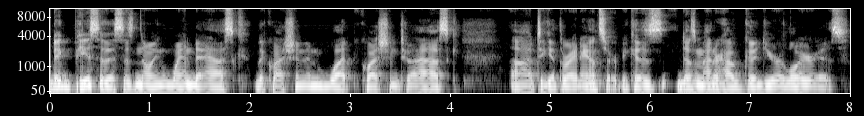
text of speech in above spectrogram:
big piece of this is knowing when to ask the question and what question to ask uh, to get the right answer. Because it doesn't matter how good your lawyer is,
